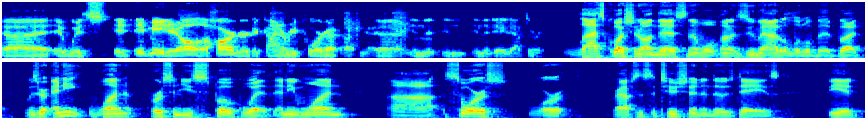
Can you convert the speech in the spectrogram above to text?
uh, it was it, it made it all the harder to kind of report uh, uh, in the in, in the days after. Last question on this, and then we'll kind of zoom out a little bit. But was there any one person you spoke with, any one uh, source or perhaps institution in those days, be it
